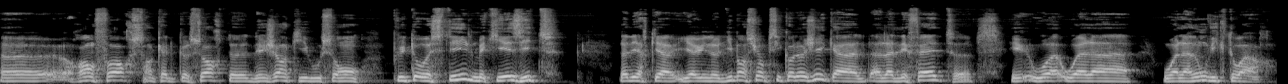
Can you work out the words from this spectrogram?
renforce en quelque sorte des gens qui vous sont plutôt hostiles mais qui hésitent. C'est-à-dire qu'il y, a une dimension psychologique à, la défaite et, ou à la non-victoire.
